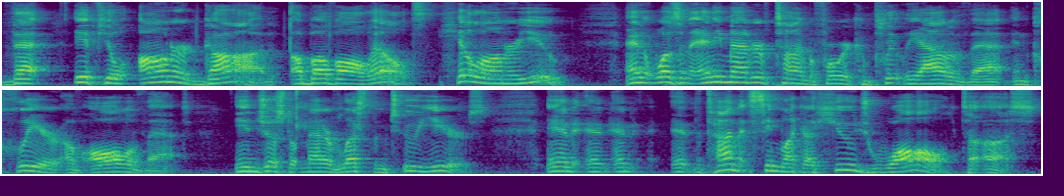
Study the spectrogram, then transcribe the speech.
that if you'll honor God above all else, He'll honor you. And it wasn't any matter of time before we were completely out of that and clear of all of that in just a matter of less than two years. And, and, and at the time, it seemed like a huge wall to us.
